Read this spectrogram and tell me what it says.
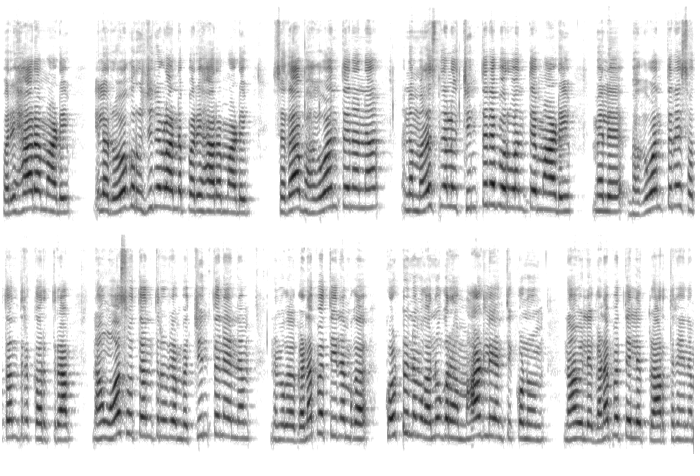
ಪರಿಹಾರ ಮಾಡಿ ಇಲ್ಲ ರೋಗ ರುಜಿನಗಳನ್ನು ಪರಿಹಾರ ಮಾಡಿ ಸದಾ ಭಗವಂತನನ್ನ ನಮ್ಮ ಮನಸ್ಸಿನಲ್ಲಿ ಚಿಂತನೆ ಬರುವಂತೆ ಮಾಡಿ ಮೇಲೆ ಭಗವಂತನೇ ಸ್ವತಂತ್ರ ಕರ್ತ್ರ ನಾವು ಅಸ್ವತಂತ್ರರು ಎಂಬ ಚಿಂತನೆಯನ್ನು ನಮಗೆ ಗಣಪತಿ ನಮ್ಗೆ ಕೊಟ್ಟು ನಮಗೆ ಅನುಗ್ರಹ ಮಾಡಲಿ ಅಂತ ನಾವಿಲ್ಲಿ ಗಣಪತಿಯಲ್ಲಿ ಪ್ರಾರ್ಥನೆಯನ್ನು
